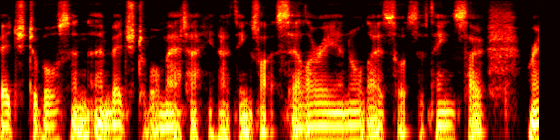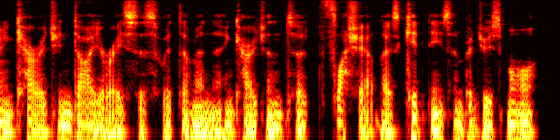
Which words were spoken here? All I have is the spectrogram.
vegetables and, and vegetable matter, you know, things like celery and all those sorts of things. So we're encouraging diuresis with them and encouraging them to flush out those kidneys and produce more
